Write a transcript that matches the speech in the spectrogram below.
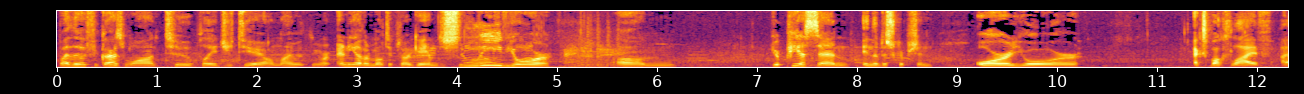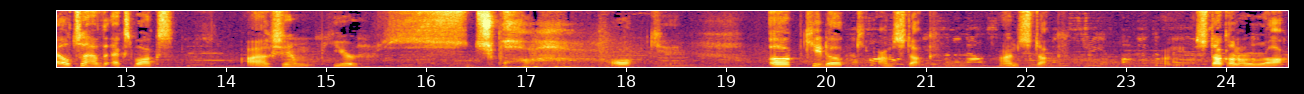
By the way, if you guys want to play GTA Online with me or any other multiplayer game, just leave your um your PSN in the description or your Xbox Live. I also have the Xbox. I actually am here. Okay. Okie dokie. I'm stuck. I'm stuck. I'm stuck on a rock.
